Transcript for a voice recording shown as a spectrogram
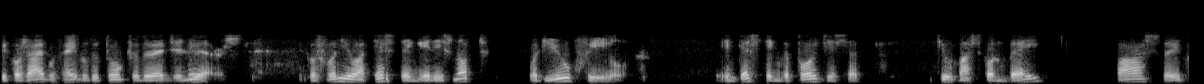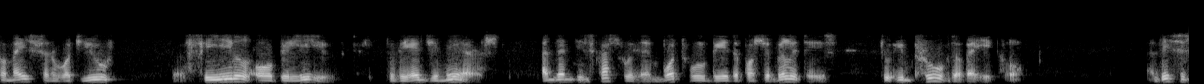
because I was able to talk to the engineers. Because when you are testing, it is not what you feel. In testing, the point is that you must convey, pass the information what you feel or believe to the engineers, and then discuss with them what will be the possibilities to improve the vehicle. And this is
